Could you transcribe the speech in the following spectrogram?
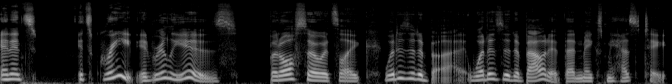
And it's it's great. It really is. But also it's like what is it about what is it about it that makes me hesitate?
